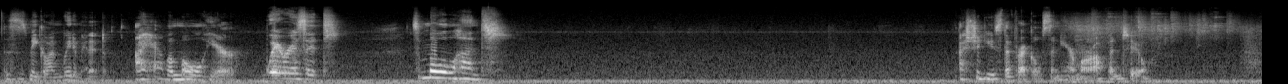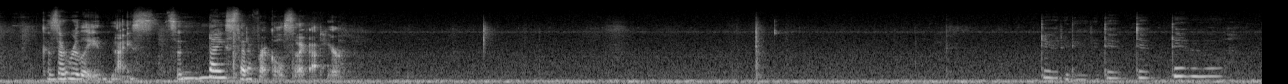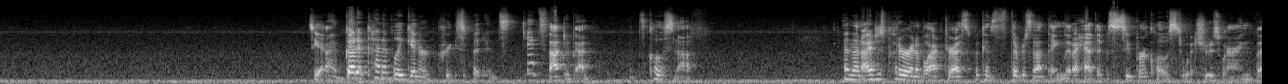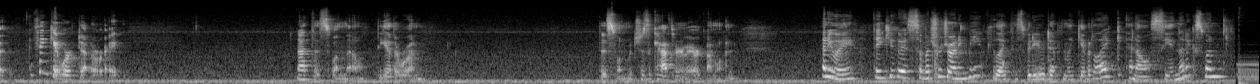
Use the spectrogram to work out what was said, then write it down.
This is me going, wait a minute, I have a mole here. Where is it? It's a mole hunt. I should use the freckles in here more often too. Because they're really nice. It's a nice set of freckles that I got here. Do do do do do do. So yeah, I've got it kind of like in her crease, but it's it's not too bad. It's close enough. And then I just put her in a black dress because there was nothing that I had that was super close to what she was wearing, but I think it worked out alright. Not this one though, the other one. This one, which is a Catherine Aragon one. Anyway, thank you guys so much for joining me. If you like this video, definitely give it a like, and I'll see you in the next one.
